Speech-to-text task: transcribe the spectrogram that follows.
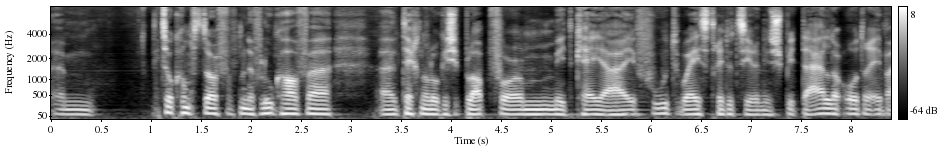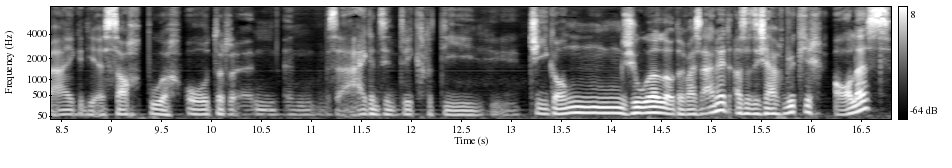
ähm, Zukunftsdorf auf einem Flughafen, äh, technologische Plattform mit KI Food Waste reduzieren in Spitälern oder eben eigentlich ein Sachbuch oder ein, ein, eine eigens entwickelte Qigong-Schule oder weiß auch nicht. Also das ist auch wirklich alles,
